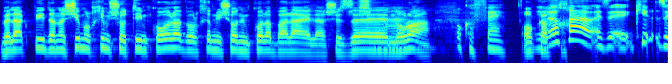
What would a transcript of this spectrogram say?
ולהקפיד. אנשים הולכים, שותים קולה והולכים לישון עם קולה בלילה, שזה שמע, נורא. או קפה. או אני קפה. לא יכולה, זה, כאילו, זה,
